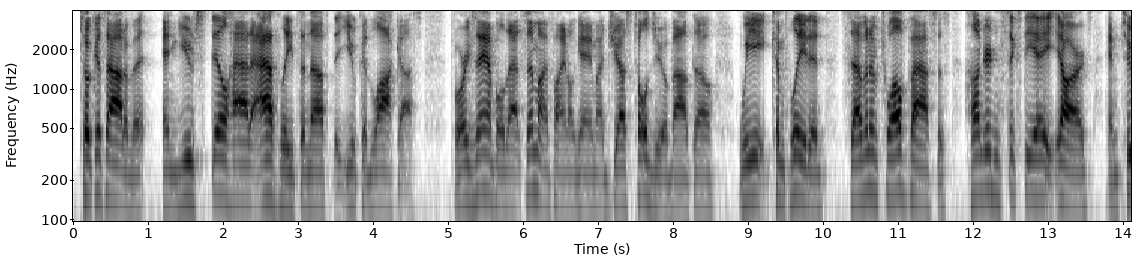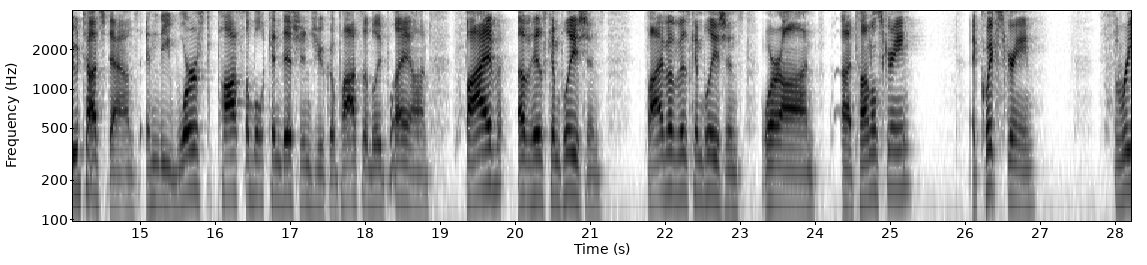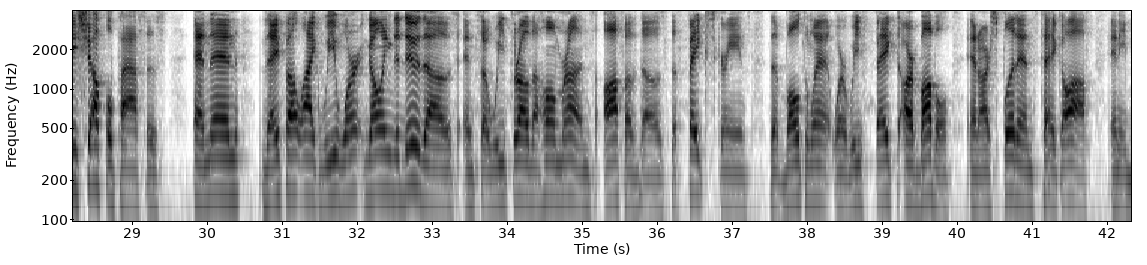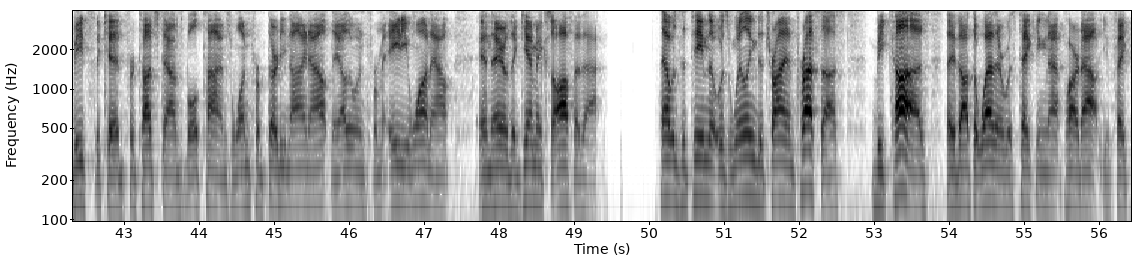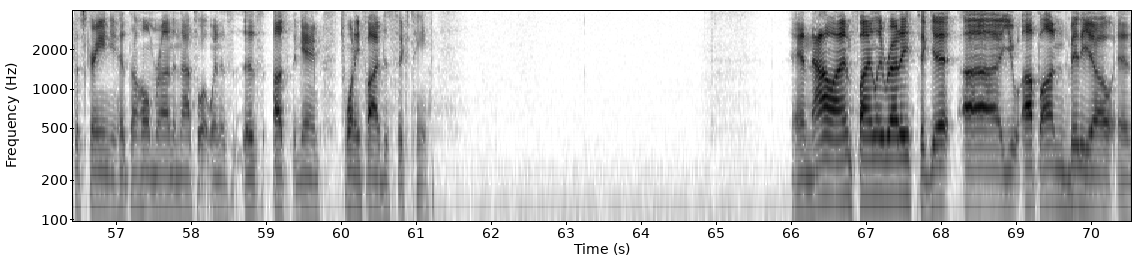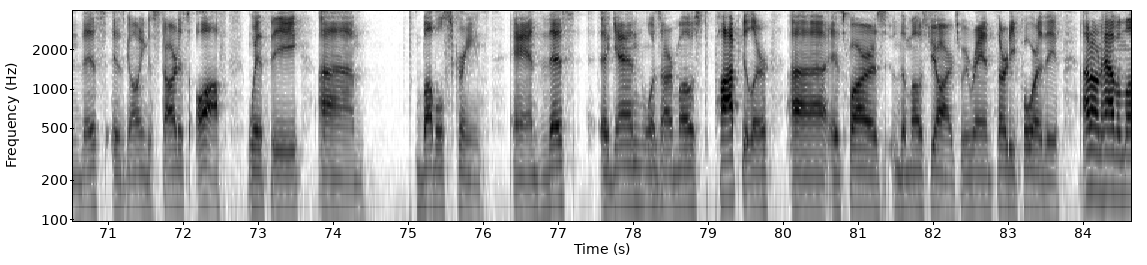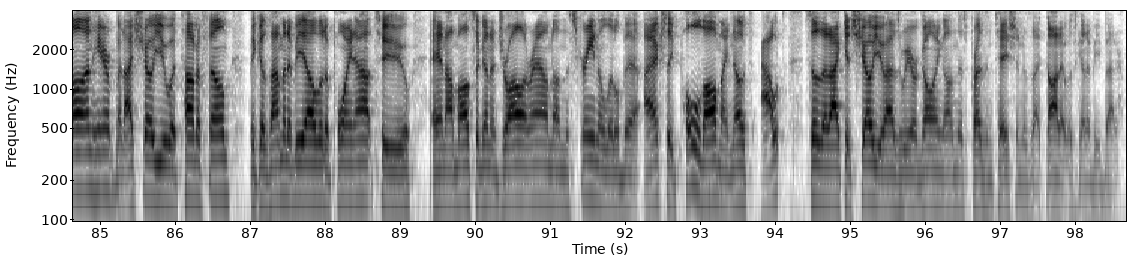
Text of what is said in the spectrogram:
took us out of it and you still had athletes enough that you could lock us. For example, that semifinal game I just told you about, though, we completed 7 of 12 passes, 168 yards, and two touchdowns in the worst possible conditions you could possibly play on. Five of his completions, five of his completions were on a tunnel screen, a quick screen, three shuffle passes, and then they felt like we weren't going to do those, and so we throw the home runs off of those, the fake screens that both went where we faked our bubble and our split ends take off, and he beats the kid for touchdowns both times, one from 39 out and the other one from 81 out, and they are the gimmicks off of that. That was the team that was willing to try and press us because they thought the weather was taking that part out. You fake the screen, you hit the home run, and that's what wins is, us the game 25 to 16. And now I'm finally ready to get uh, you up on video, and this is going to start us off with the um, bubble screens. And this, again, was our most popular uh, as far as the most yards. We ran 34 of these. I don't have them on here, but I show you a ton of film because I'm going to be able to point out to you, and I'm also going to draw around on the screen a little bit. I actually pulled all my notes out so that I could show you as we were going on this presentation, as I thought it was going to be better.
